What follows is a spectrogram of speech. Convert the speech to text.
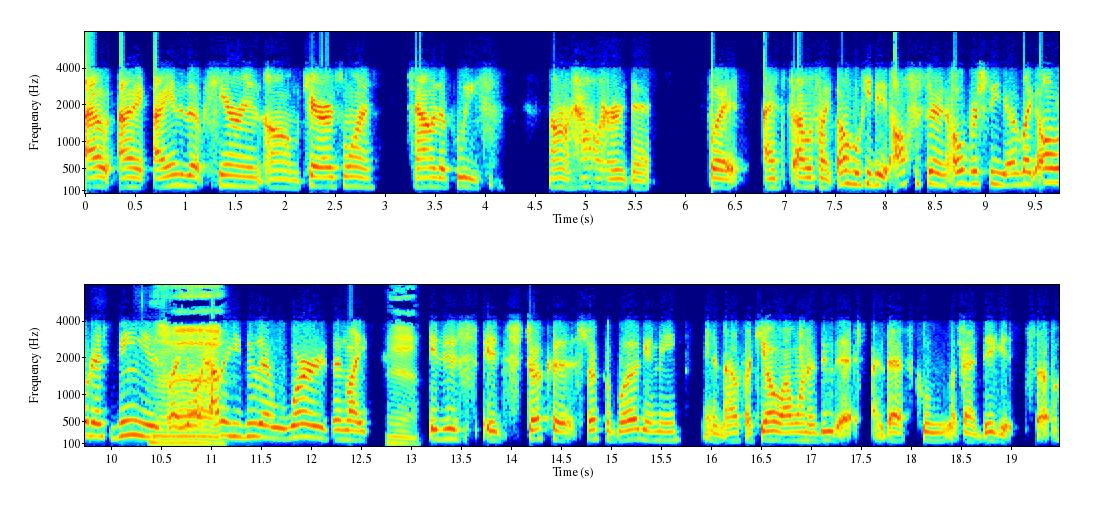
I I, I ended up hearing um One, Sound of the Police. I don't know how I heard that. But I I was like, oh, he did officer and overseer. I was like, oh, that's genius. like, yo, how did he do that with words? And like Yeah. it just it struck a struck a bug in me and I was like, yo, I want to do that. Like, that's cool. Like I dig it. So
